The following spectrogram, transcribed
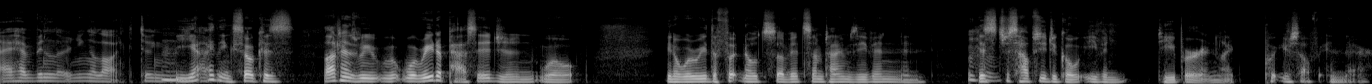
I have been learning a lot doing. Yeah, I think so because a lot of times we we- we'll read a passage and we'll, you know, we'll read the footnotes of it sometimes even, and this mm-hmm. just helps you to go even deeper and like put yourself in there,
